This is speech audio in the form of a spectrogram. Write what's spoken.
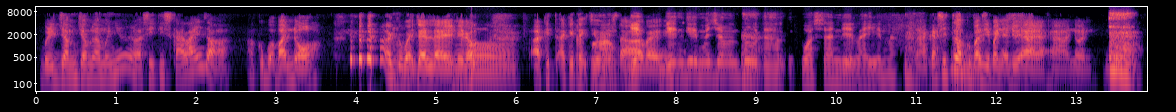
berjam-jam lamanya lah City Skylines lah. Aku buat bandar. aku Hmm. buat jalan, you know. Oh. Architect- Architecture punya stuff Game- kan. Game-game macam tu tahap kepuasan dia lain lah. Nah, kat situ aku Hmm. bazir banyak duit lah, uh, Non.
